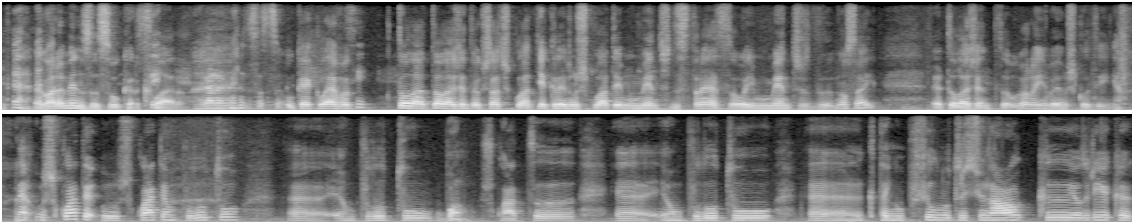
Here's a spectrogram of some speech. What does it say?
agora menos açúcar, Sim, claro. Agora menos açúcar. O que é que leva toda, toda a gente a gostar de chocolate e a querer um chocolate em momentos de stress ou em momentos de... não sei. É toda a gente... Agora vem um chocolatinho. Não, o chocolate, é, o chocolate é um produto Uh, é um produto bom. O chocolate é um produto uh, que tem um perfil nutricional que eu diria que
